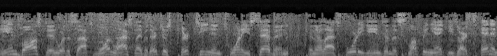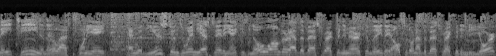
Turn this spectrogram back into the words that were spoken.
in Boston where the Sox won last night, but they're just 13 and 27 in their last 40 games and the slumping Yankees are 10 and 18 in their last 28. And with Houston's win yesterday, the Yankees no longer have the best record in the American League. They also don't have the best record in New York.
